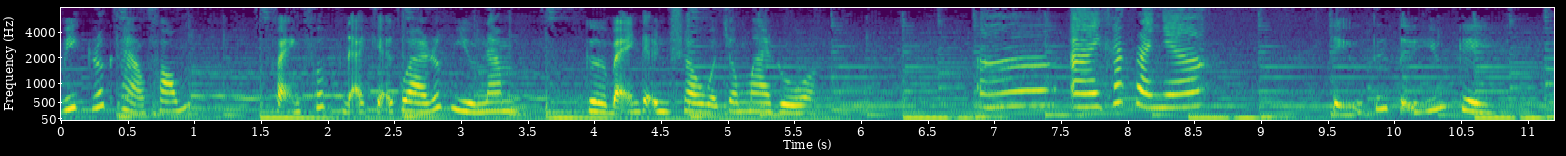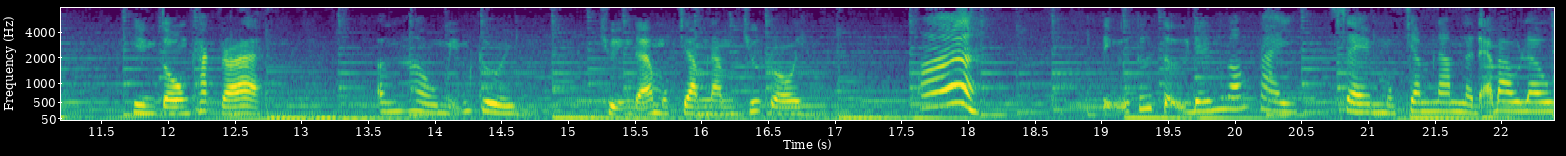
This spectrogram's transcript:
Viết rất hào phóng, phản phất đã trải qua rất nhiều năm, cơ bản đã in sâu vào trong mai rùa. À, ai khắc ra nha? Tiểu tứ tử hiếu kỳ. Thiên tôn khắc ra. Ân hầu mỉm cười. Chuyện đã 100 năm trước rồi. À! Tiểu tứ tử đếm ngón tay, xem 100 năm là đã bao lâu.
